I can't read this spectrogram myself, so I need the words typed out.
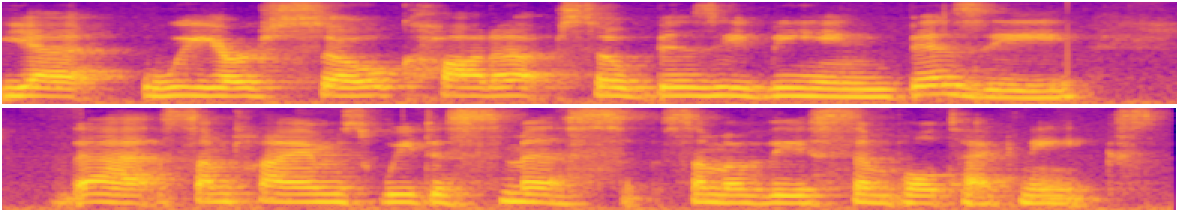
Yet, we are so caught up, so busy being busy, that sometimes we dismiss some of these simple techniques.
